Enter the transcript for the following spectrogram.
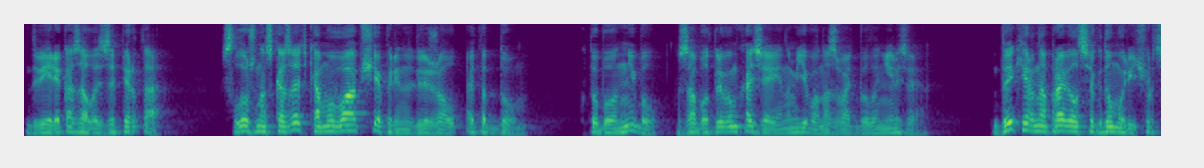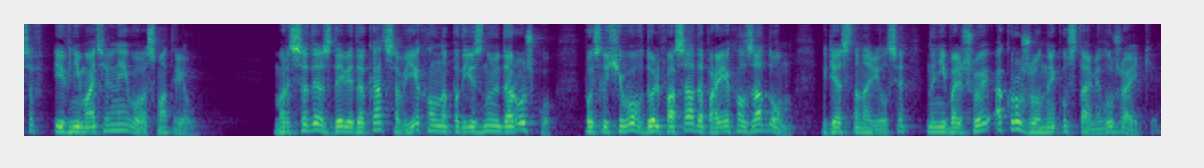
Дверь оказалась заперта. Сложно сказать, кому вообще принадлежал этот дом. Кто бы он ни был, заботливым хозяином его назвать было нельзя. Деккер направился к дому Ричардсов и внимательно его осмотрел. Мерседес Дэвида Катца въехал на подъездную дорожку, после чего вдоль фасада проехал за дом, где остановился на небольшой окруженной кустами лужайке.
